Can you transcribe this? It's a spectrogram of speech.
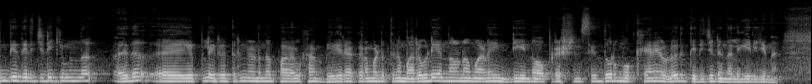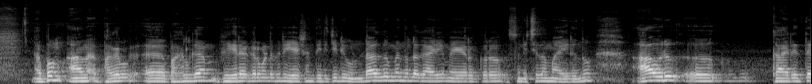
ഇന്ത്യ തിരിച്ചടിക്കുമെന്ന് അതായത് ഏപ്രിൽ ഇരുപത്തിരണ്ട് നടന്ന പകൽഖാം ഭീകരാക്രമണത്തിന് മറുപടി എന്നോണമാണ് ഇന്ത്യ ഇന്ന് ഓപ്പറേഷൻ സിന്ദൂർ മുഖേനയുള്ളൊരു തിരിച്ചടി നൽകിയിരിക്കുന്നത്. അപ്പം പകൽ പഹൽഗാം ഭീകരാക്രമണത്തിന് ശേഷം തിരിച്ചടി ഉണ്ടാകുമെന്നുള്ള കാര്യം ഏറെക്കുറെ സുനിശ്ചിതമായിരുന്നു. ആ ഒരു കാര്യത്തെ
